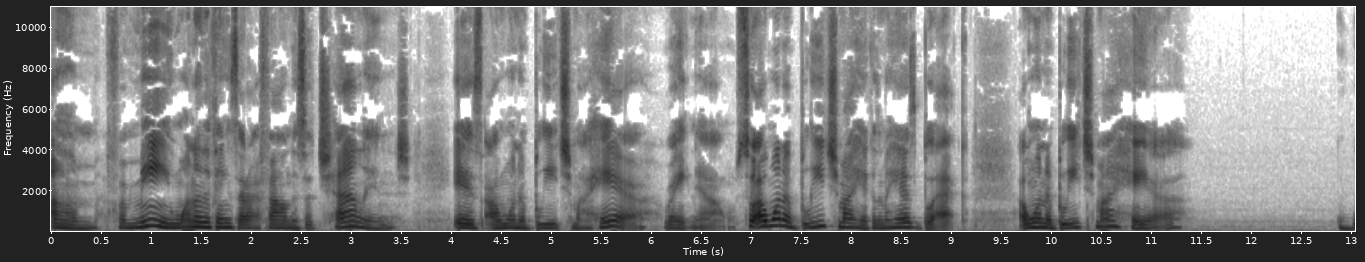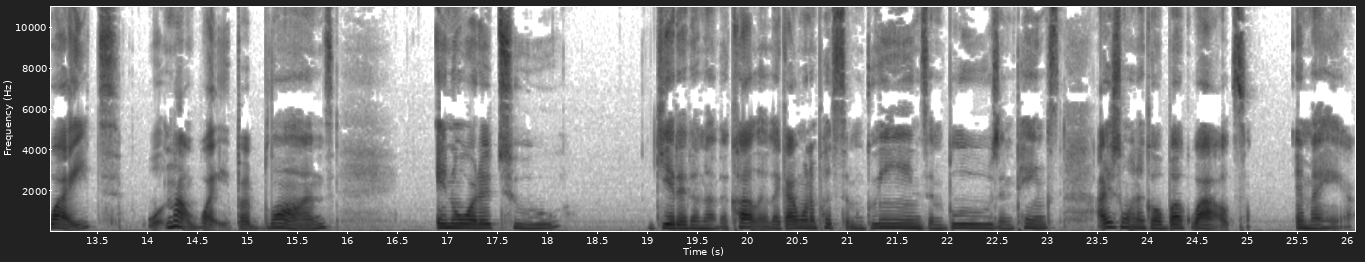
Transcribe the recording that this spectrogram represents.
um, for me, one of the things that I found is a challenge is I want to bleach my hair right now. So I want to bleach my hair because my hair is black. I want to bleach my hair white, well, not white, but blonde, in order to get it another color. Like I want to put some greens and blues and pinks. I just want to go buck wilds in my hair.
